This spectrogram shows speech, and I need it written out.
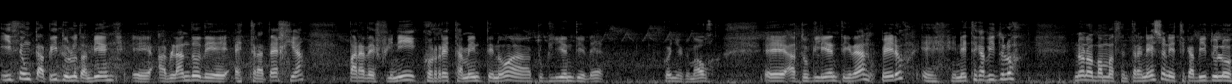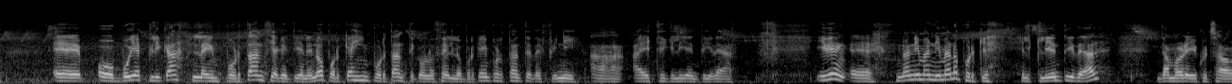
hice un capítulo también eh, hablando de estrategia para definir correctamente ¿no? a tu cliente ideal. Coño, que me hago. Eh, a tu cliente ideal, pero en este capítulo no nos vamos a centrar en eso. En este capítulo eh, os voy a explicar la importancia que tiene, ¿no? Por qué es importante conocerlo, por qué es importante definir a, este cliente ideal. Y bien, eh, no ni más ni menos porque el cliente ideal, ya me habréis escuchado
